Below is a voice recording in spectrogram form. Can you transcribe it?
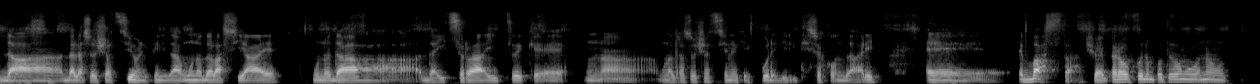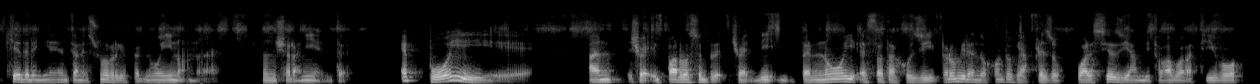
da- dalle associazioni, quindi da, uno dalla SIAE, uno da, da It's Right, che è una- un'altra associazione che cura i diritti secondari, e, e basta, cioè, però poi non potevamo non chiedere niente a nessuno perché per noi non, non c'era niente. E poi, an- cioè, parlo sempre, cioè, di- per noi è stata così, però mi rendo conto che ha preso qualsiasi ambito lavorativo,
